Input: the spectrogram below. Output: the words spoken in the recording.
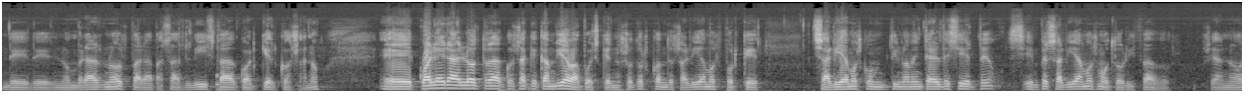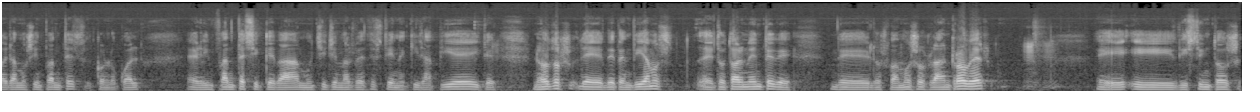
de nombrarnos para pasar lista, cualquier cosa, ¿no? Eh, ¿Cuál era la otra cosa que cambiaba? Pues que nosotros cuando salíamos, porque salíamos continuamente al desierto, siempre salíamos motorizados. O sea, no éramos infantes, con lo cual el infante sí que va muchísimas veces, tiene que ir a pie. Y Nosotros eh, dependíamos eh, totalmente de, los famosos Land Rover y distintos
